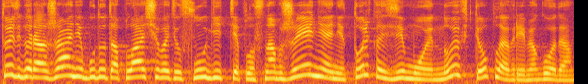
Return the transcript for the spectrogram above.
То есть горожане будут оплачивать услуги теплоснабжения не только зимой, но и в теплое время года.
